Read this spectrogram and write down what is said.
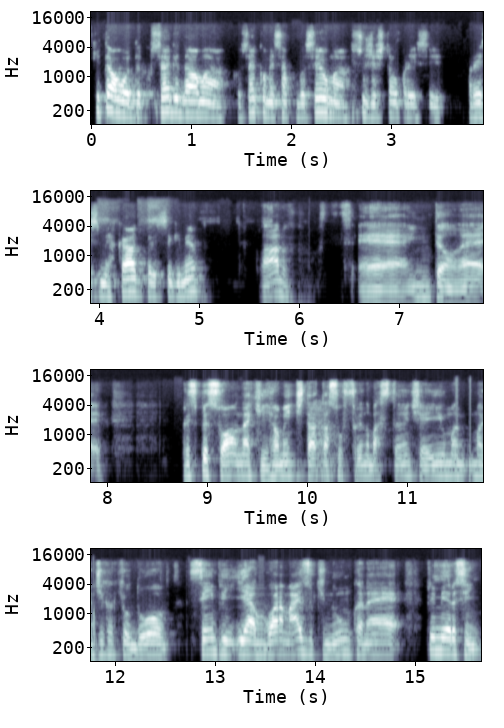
Que tal, outra? Consegue dar uma, consegue começar com você uma sugestão para esse para esse mercado, para esse segmento? Claro. É, então, né? para esse pessoal, né, que realmente está tá sofrendo bastante, aí uma, uma dica que eu dou sempre e agora mais do que nunca, né, primeiro assim,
